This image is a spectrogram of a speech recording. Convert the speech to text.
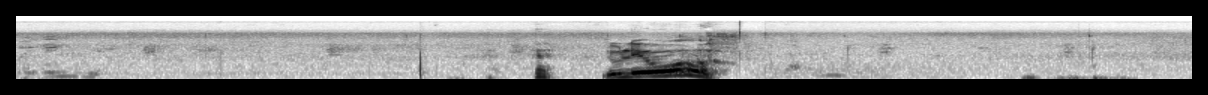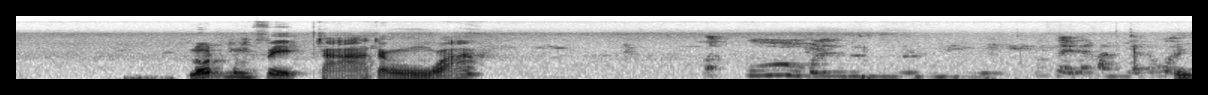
ไปเด้งอยู่เร็วๆรถมึงเสกช้าจังวะวัดกู ต้องใส่ได้คันเดียวด้วยเฮ้ย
